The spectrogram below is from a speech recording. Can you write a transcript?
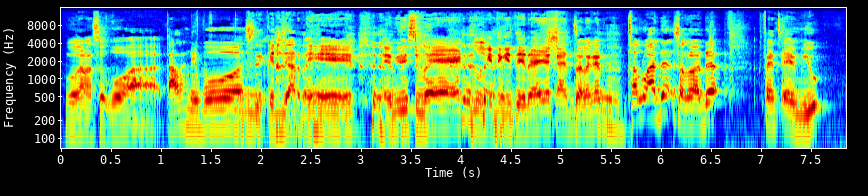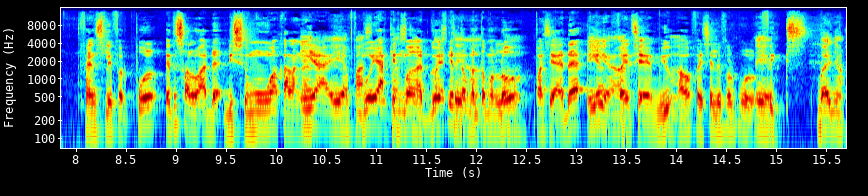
gua kan langsung gua kalah nih bos, Hmm. dikejar nih, MU is back, gua gitu-gitu aja kan, soalnya kan selalu ada, selalu ada fans MU, fans Liverpool itu selalu ada di semua kalangan. Iya, iya, pasti, Gue yakin pasti, banget, gue yakin teman-teman lo pasti ada yang Iya. fans MU sama fans Liverpool, Iya, fix. Banyak.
